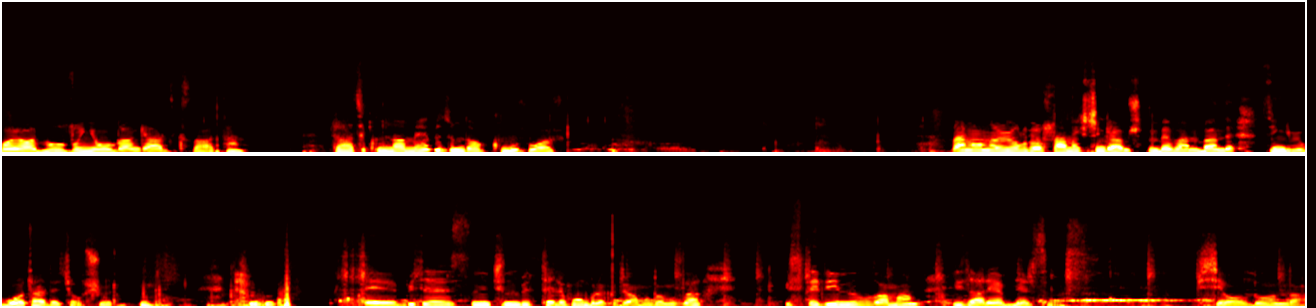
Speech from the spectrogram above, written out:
Bayağı bir uzun yoldan geldik zaten. Birazcık dinlenmeye bizim de hakkımız var. Ben onlara yolu göstermek için gelmiştim beyefendi. Ben de sizin gibi bu otelde çalışıyorum. Ee, bir sizin için bir telefon bırakacağım odamıza. İstediğiniz zaman bizi arayabilirsiniz. Bir şey oldu onda.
